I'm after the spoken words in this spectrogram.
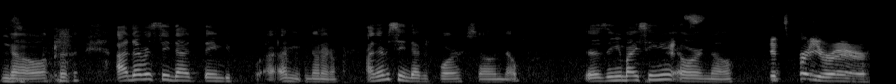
No, I've never seen that thing before. I mean, no, no, no. I've never seen that before, so nope. Has anybody seen it or no? It's pretty rare.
